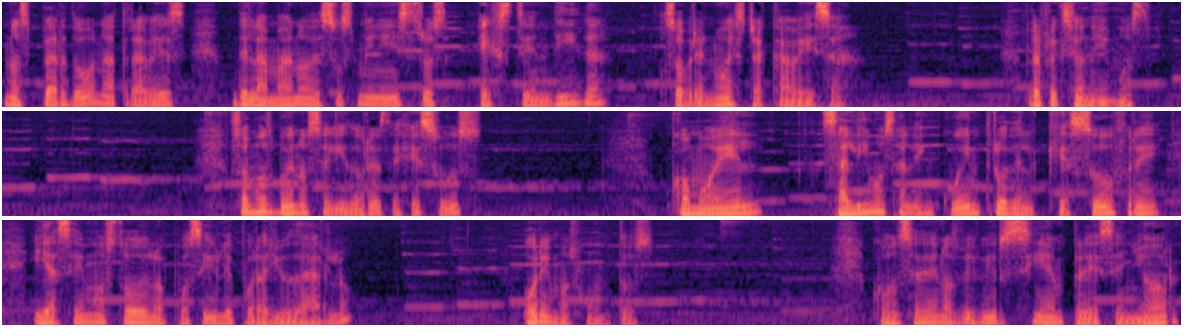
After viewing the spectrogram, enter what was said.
nos perdona a través de la mano de sus ministros extendida sobre nuestra cabeza. Reflexionemos. ¿Somos buenos seguidores de Jesús? Como Él, salimos al encuentro del que sufre y hacemos todo lo posible por ayudarlo? Oremos juntos. Concédenos vivir siempre, Señor,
